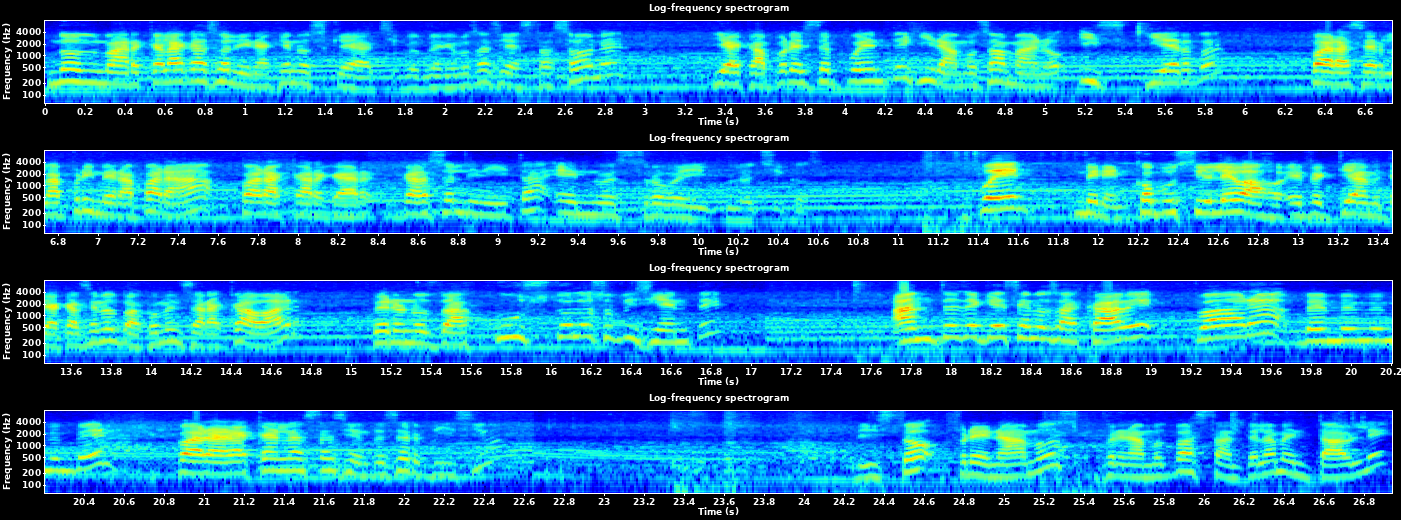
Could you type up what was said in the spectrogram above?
nos marca la gasolina que nos queda, chicos. Venimos hacia esta zona y acá por este puente giramos a mano izquierda para hacer la primera parada para cargar gasolinita en nuestro vehículo, chicos. Pueden, miren, combustible bajo, efectivamente, acá se nos va a comenzar a acabar pero nos da justo lo suficiente antes de que se nos acabe para, ven, ven, ven, ven, ven, parar acá en la estación de servicio. Listo, frenamos, frenamos bastante lamentable.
